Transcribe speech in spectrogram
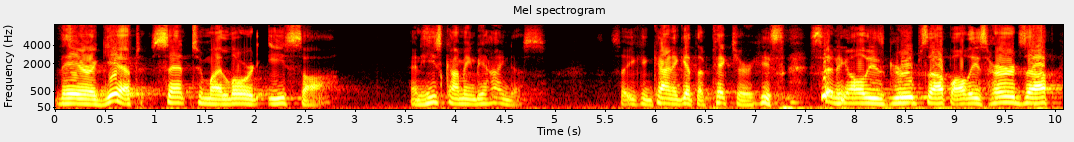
They are a gift sent to my lord Esau. And he's coming behind us. So you can kind of get the picture. He's sending all these groups up, all these herds up,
